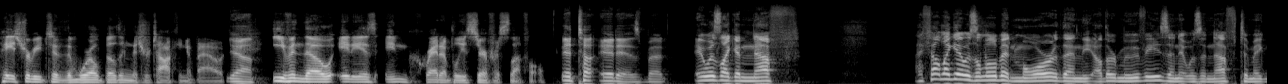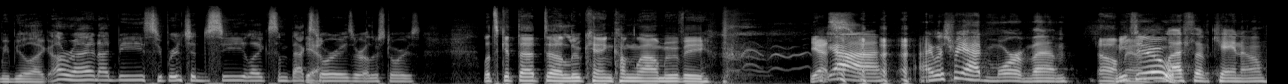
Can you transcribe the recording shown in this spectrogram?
pays tribute to the world building that you're talking about Yeah, even though it is incredibly surface level. it t- it is, but it was like enough. I felt like it was a little bit more than the other movies, and it was enough to make me be like, "All right, I'd be super interested to see like some backstories or other stories." Let's get that uh, Liu Kang Kung Lao movie. Yes. Yeah, I wish we had more of them. Oh, Me man. too. less of Kano,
